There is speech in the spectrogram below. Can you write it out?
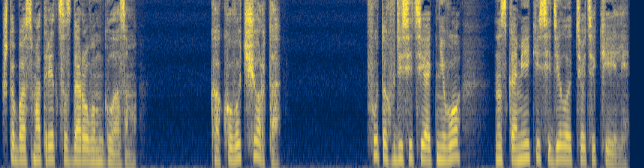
чтобы осмотреться здоровым глазом. «Какого чёрта?» Футах в десяти от него на скамейке сидела тётя Кейли.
